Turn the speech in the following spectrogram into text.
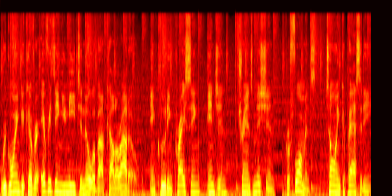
we're going to cover everything you need to know about Colorado, including pricing, engine, transmission, performance, towing capacity,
